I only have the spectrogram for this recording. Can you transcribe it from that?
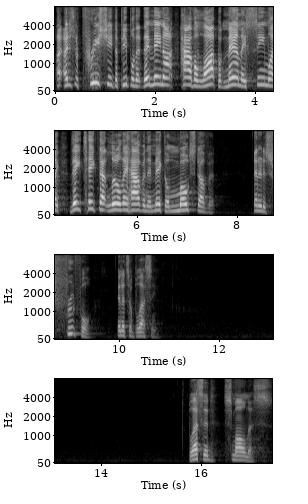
I, I just appreciate the people that they may not have a lot, but man, they seem like they take that little they have and they make the most of it. And it is fruitful and it's a blessing. Blessed smallness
